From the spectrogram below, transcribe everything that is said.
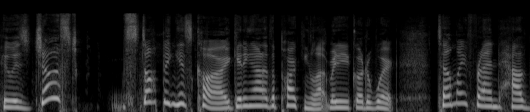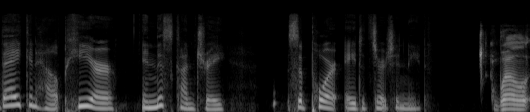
who is just stopping his car, getting out of the parking lot, ready to go to work, tell my friend how they can help here in this country support Aid to the Church in Need. Well,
